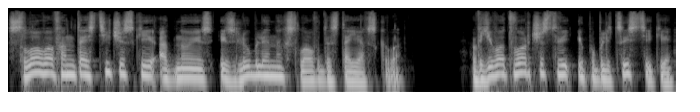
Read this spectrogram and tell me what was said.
Слово «фантастический» — одно из излюбленных слов Достоевского. В его творчестве и публицистике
